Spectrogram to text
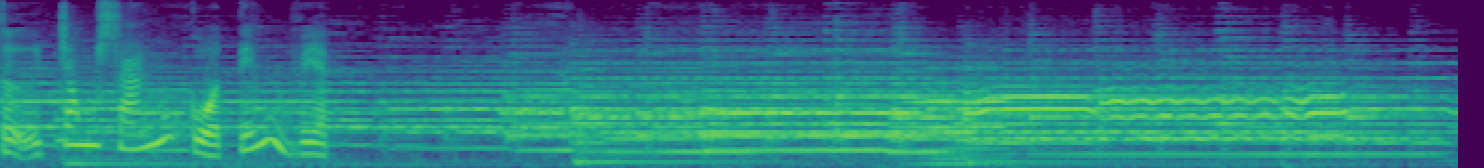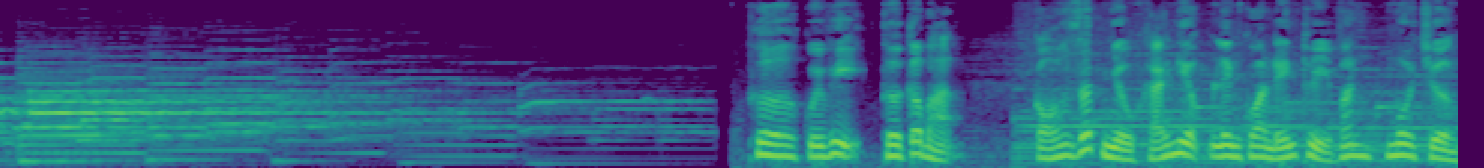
sự trong sáng của tiếng Việt. Thưa quý vị, thưa các bạn, có rất nhiều khái niệm liên quan đến thủy văn, môi trường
